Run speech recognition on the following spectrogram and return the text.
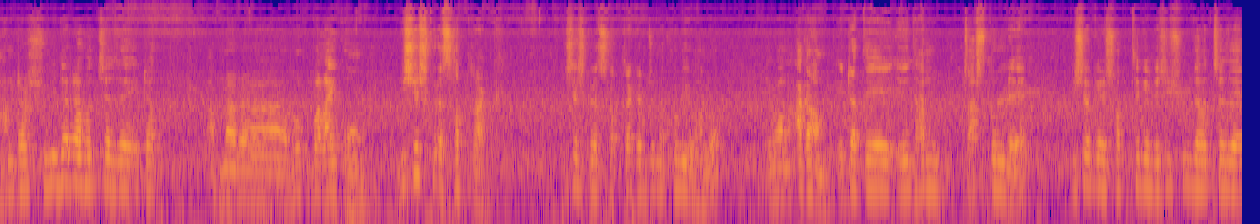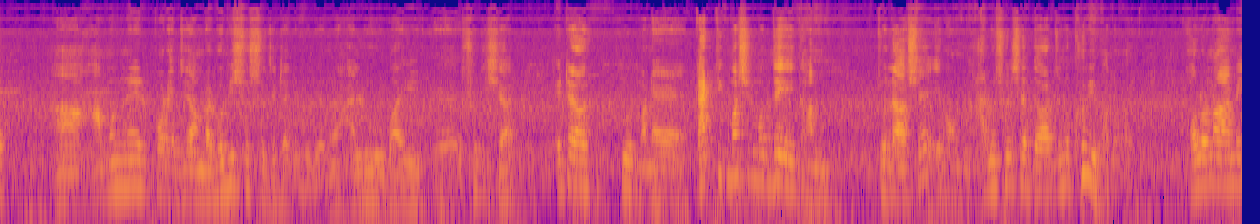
ধানটার সুবিধাটা হচ্ছে যে এটা আপনার রোগবালাই কম। বিশেষ করে ছত্রাক। বিশেষ করে ছত্রাকের জন্য খুবই ভালো এবং আগাম। এটাতে এই ধান চাষ করলে কৃষকের সব থেকে বেশি সুবিধা হচ্ছে যে আমনের পরে যে আমরা রবি শস্য যেটাকে বলি, আমরা আলু বা সরিষা, এটা মানে কার্তিক মাসের মধ্যে এই ধান চলে আসে এবং আলু সরিষা দেওয়ার জন্য খুবই ভালো হয়। ফলনও আমি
